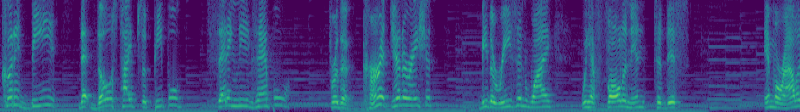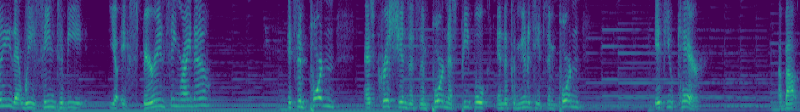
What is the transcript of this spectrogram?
Could it be that those types of people setting the example for the current generation be the reason why we have fallen into this immorality that we seem to be you know, experiencing right now? It's important as Christians, it's important as people in the community, it's important if you care about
